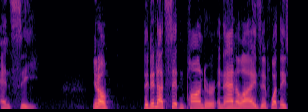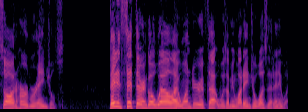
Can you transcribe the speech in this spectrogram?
and see. You know, they did not sit and ponder and analyze if what they saw and heard were angels. They didn't sit there and go, Well, I wonder if that was, I mean, what angel was that anyway?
